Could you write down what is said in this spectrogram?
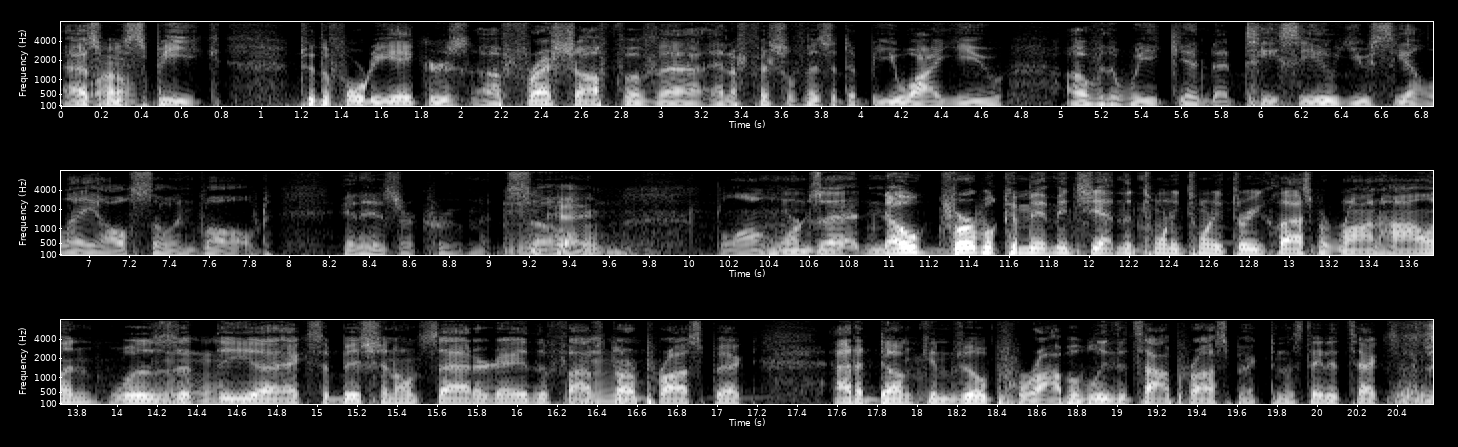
as we speak to the Forty Acres, uh, fresh off of uh, an official visit to BYU over the weekend. Uh, TCU, UCLA also involved in his recruitment. So. Okay. The Longhorns, uh, no verbal commitments yet in the 2023 class, but Ron Holland was Mm-hmm. at the uh, exhibition on Saturday, the five star prospect out of Duncanville, probably the top prospect in the state of Texas this year.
